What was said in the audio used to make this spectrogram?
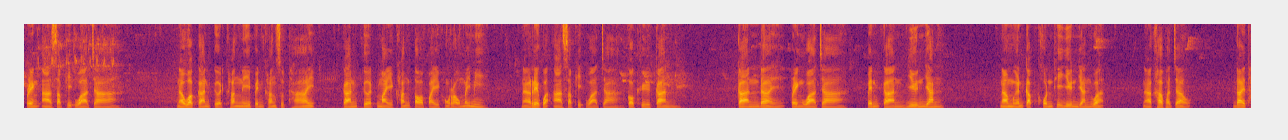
เปล่งอาสัพพิวาจา นะว่าการเกิดครั้งนี้เป็นครั้งสุดท้าย การเกิดใหม่ครั้งต่อไปของเราไม่มีนะเรียกว่าอาสพพิวาจา ก็คือการการได้เปล่งวาจา เป็นการยืนยันนะเหมือนกับคนที่ยืนยันว่านะข้าพเจ้าได้ท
